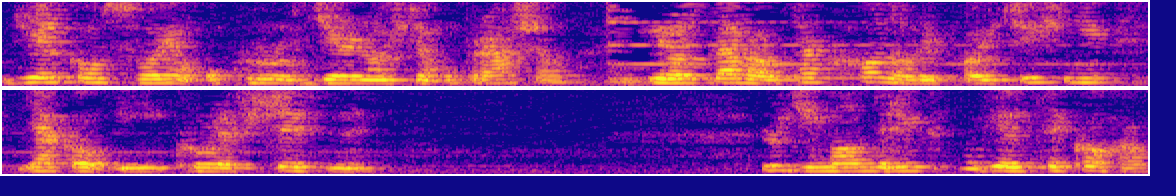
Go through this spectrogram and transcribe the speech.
wielką swoją u królów dzielnością upraszał i rozdawał tak honory w ojczyźnie, jako i królewszczyzny. Ludzi mądrych wielce kochał,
